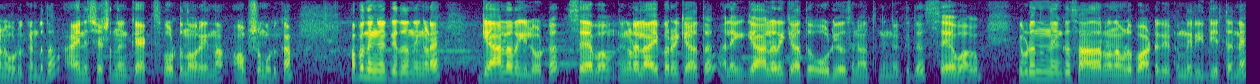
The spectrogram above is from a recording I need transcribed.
ആണ് കൊടുക്കേണ്ടത്. അതിനുശേഷം നിങ്ങൾക്ക് എക്സ്പോർട്ട് എന്ന് പറയുന്ന ഓപ്ഷൻ കൊടുക്കാം. അപ്പോൾ നിങ്ങൾക്കിത് നിങ്ങളുടെ ഗ്യാലറിയിലോട്ട് സേവ് ആകും. നിങ്ങളുടെ ലൈബ്രറിക്കകത്ത് അല്ലെങ്കിൽ ഗ്യാലറിക്കകത്ത് ഓഡിയോസിനകത്ത് നിങ്ങൾക്കിത് സേവ് ആകും. ഇവിടെ നിന്ന് നിങ്ങൾക്ക് സാധാരണ നമ്മൾ പാട്ട് കേൾക്കുന്ന രീതിയിൽ തന്നെ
